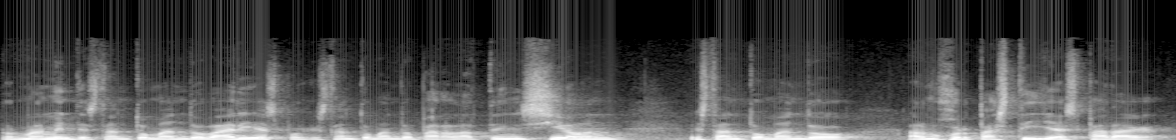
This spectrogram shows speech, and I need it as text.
normalmente están tomando varias porque están tomando para la tensión, están tomando a lo mejor pastillas para,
